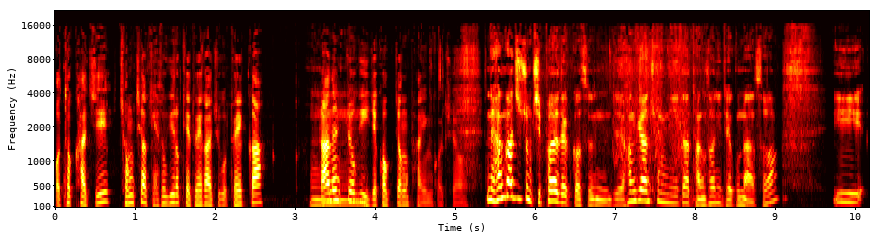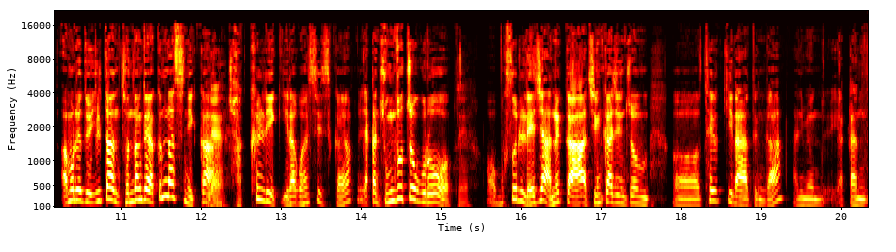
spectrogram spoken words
어떡하지? 정치가 계속 이렇게 돼가지고 될까? 라는 음. 쪽이 이제 걱정파인 거죠. 근데 한 가지 좀 짚어야 될 것은 이제 황교안 총리가 당선이 되고 나서 이 아무래도 일단 전당대회가 끝났으니까 네. 좌클릭이라고 할 수 있을까요? 약간 중도 쪽으로 네. 어, 목소리를 내지 않을까? 지금까지는 좀 어, 태극기라든가 아니면 약간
